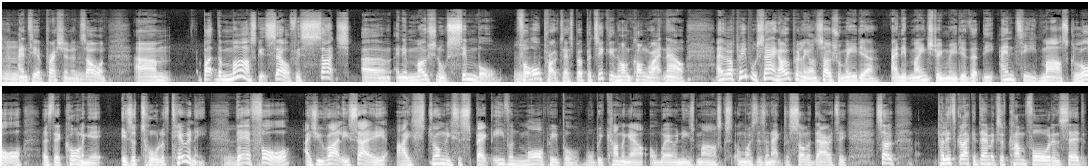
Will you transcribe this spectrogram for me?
anti-oppression and so on. Um, but the mask itself is such um, an emotional symbol for all protests, but particularly in Hong Kong right now. And there are people saying openly on social media and in mainstream media that the anti-mask law, as they're calling it, is a tool of tyranny. Therefore, as you rightly say, I strongly suspect even more people will be coming out and wearing these masks almost as an act of solidarity. So, political academics have come forward and said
